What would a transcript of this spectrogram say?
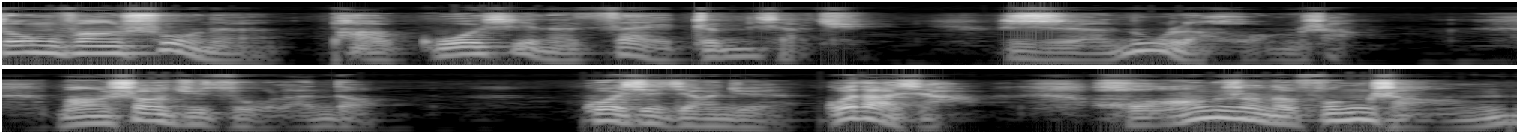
东方朔呢，怕郭谢呢再争下去，惹怒了皇上，忙上去阻拦道：“郭谢将军，郭大侠，皇上的封赏，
